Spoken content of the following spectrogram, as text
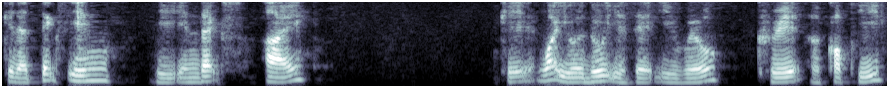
Okay, that takes in the index i. Okay, what you will do is that you will create a copy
